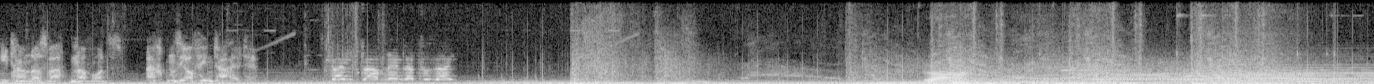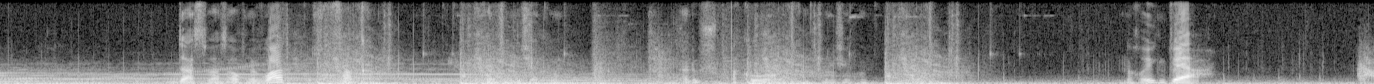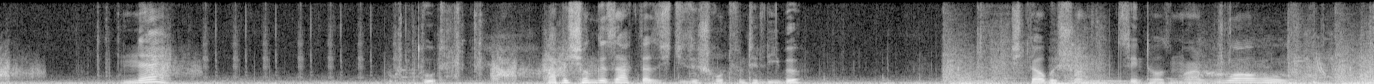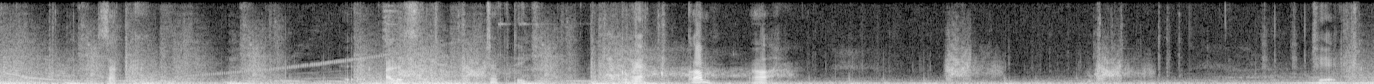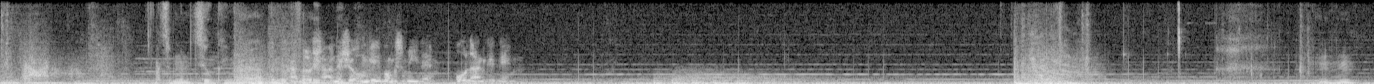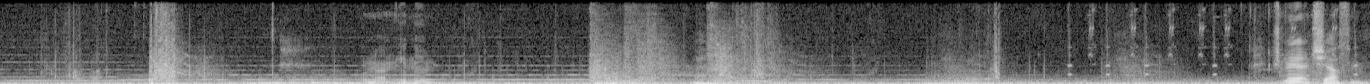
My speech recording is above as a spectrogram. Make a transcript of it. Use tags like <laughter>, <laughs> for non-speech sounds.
Die Tarndos warten auf uns. Achten Sie auf Hinterhalte. Scheinen Sklavenhändler zu sein. Raw. Das war's auch eine What? Fuck. Kannst mir nicht entkommen. Na du Spacko. Kannst mir nicht entkommen. Noch irgendwer. Ne. Gut. Habe ich schon gesagt, dass ich diese Schrotflinte liebe? Ich glaube schon 10.000 Mal. Wow. Zack. Äh, alles Taktik. Komm her. Komm. Ah. Okay. Also Munition kriegen wir ja genug von Andoschanische Umgebungsmine. Unangenehm. Mhm. Unangenehm. Schnell entschärfen.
